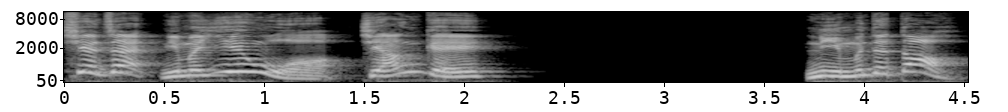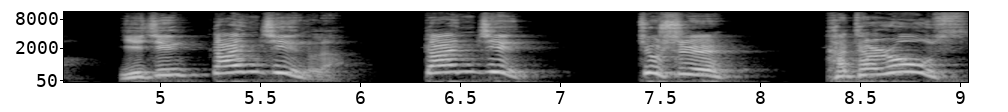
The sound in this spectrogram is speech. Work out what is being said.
现在你们因我讲给你们的道已经干净了，干净就是 kataros。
